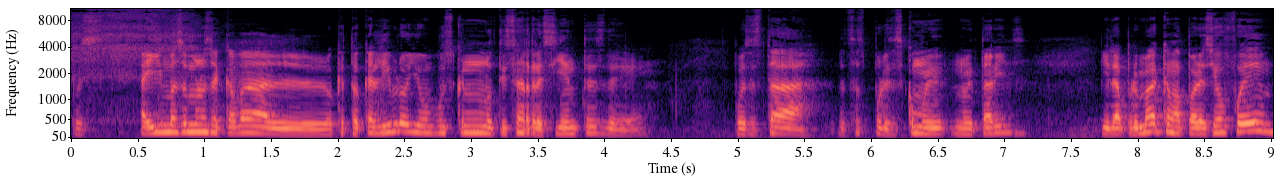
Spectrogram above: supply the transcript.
Pues ahí más o menos acaba el- lo que toca el libro. Yo busqué unas noticias recientes de pues esta, de estas policías comunitarias. Y la primera que me apareció fue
